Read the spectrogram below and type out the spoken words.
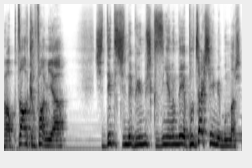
Aptal kafam ya. Şiddet içinde büyümüş kızın yanında yapılacak şey mi bunlar?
